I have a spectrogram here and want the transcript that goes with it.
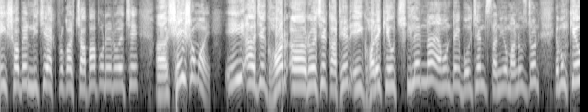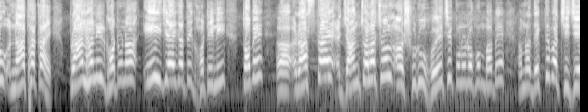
এই সবের নিচে এক প্রকার চাপা পড়ে রয়েছে। সেই সময় এই যে ঘর রয়েছে কাঠের, এই ঘরে কেউ ছিলেন না, এমনটাই বলছেন স্থানীয় মানুষজন এবং কেউ না থাকায় প্রাণহানির ঘটনা এই জায়গাতে ঘটেনি। তবে রাস্তায় যান চলাচল শুরু হয়েছে কোনো রকমভাবে আমরা দেখতে পাচ্ছি যে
